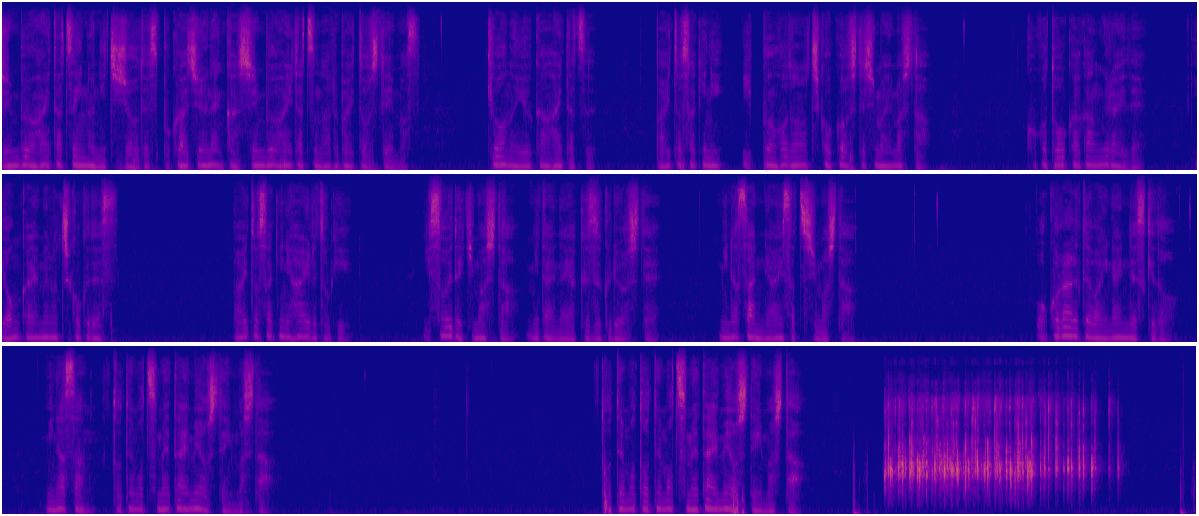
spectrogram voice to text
新聞配達員の日常です。僕は10年間新聞配達のアルバイトをしています。今日の夕刊配達バイト先に1分ほどの遅刻をしてしまいました。ここ10日間ぐらいで4回目の遅刻です。バイト先に入るとき急いで来ましたみたいな役作りをして皆さんに挨拶しました。怒られてはいないんですけど皆さんとても冷たい目をしていました。とてもとても冷たい目をしていました。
